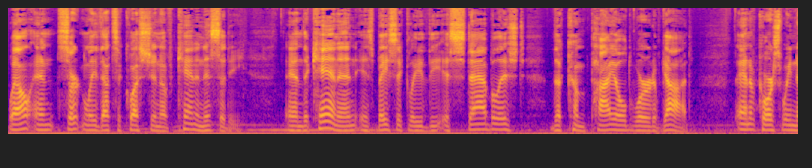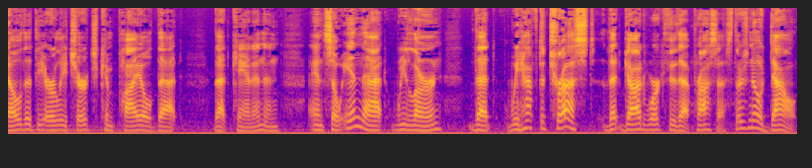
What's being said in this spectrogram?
Well, and certainly that's a question of canonicity. And the canon is basically the established, the compiled Word of God. And of course, we know that the early church compiled that that canon, and and so in that we learn that we have to trust that God worked through that process. There's no doubt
